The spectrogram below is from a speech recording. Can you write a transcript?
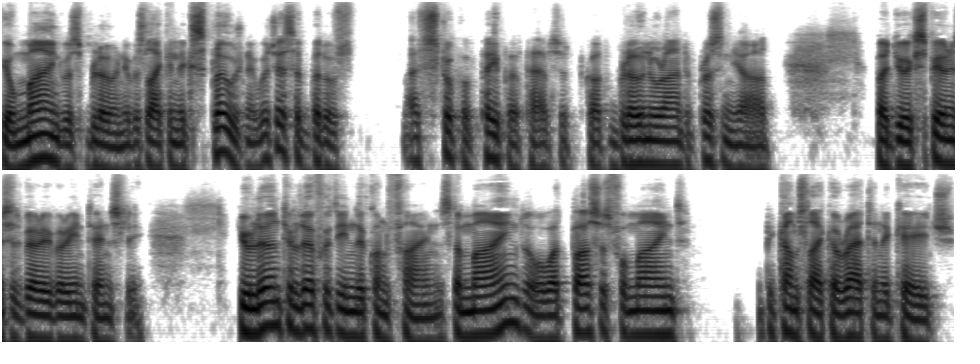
your mind was blown. It was like an explosion. It was just a bit of a strip of paper, perhaps, it got blown around a prison yard. But you experience it very, very intensely. You learn to live within the confines. The mind, or what passes for mind, becomes like a rat in a cage,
